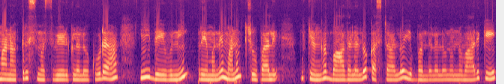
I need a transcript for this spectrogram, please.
మన క్రిస్మస్ వేడుకలలో కూడా ఈ దేవుని ప్రేమని మనం చూపాలి. ముఖ్యంగా బాధలలో కష్టాల్లో ఇబ్బందులలో ఉన్న వారికి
